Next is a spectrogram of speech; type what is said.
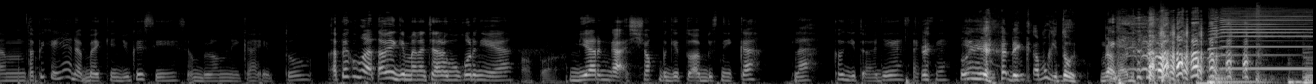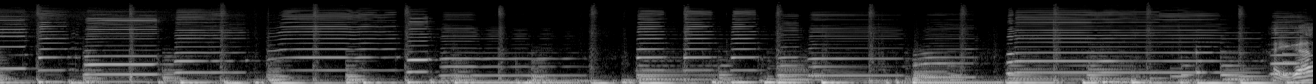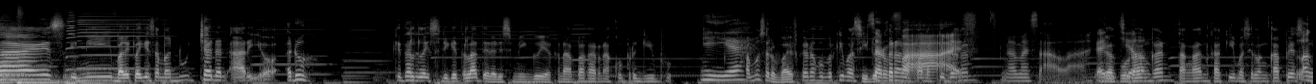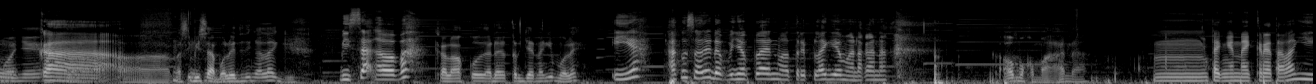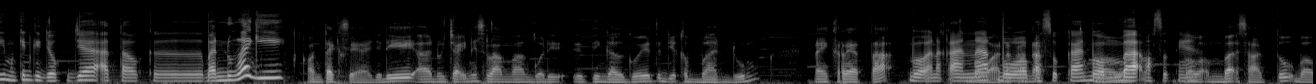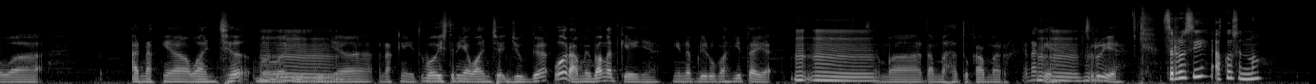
Em, tapi kayaknya ada baiknya juga sih sebelum nikah itu. Tapi aku nggak tahu ya gimana cara ngukurnya ya. Apa? Biar nggak shock begitu abis nikah. Lah, kok gitu aja ya seksnya? Oh iya, dek, kamu gitu? Enggak kan? Hai guys, ini balik lagi sama Nucha dan Aryo. Aduh, kita sedikit telat ya dari seminggu ya. Kenapa? Karena aku pergi bu. Iya. Kamu survive kan? Aku pergi masih hidup kan anak-anak juga kan? Survive, nggak masalah. Gak Ganjil. kurang kan? Tangan, kaki masih lengkap ya semuanya ya? Lengkap. Ah, masih bisa, boleh ditinggal lagi. Bisa nggak apa-apa? Kalau aku ada kerjaan lagi boleh? Iya, aku soalnya udah punya plan mau trip lagi sama anak-anak. Oh mau ke mana? Hmm, pengen naik kereta lagi, mungkin ke Jogja atau ke Bandung lagi. Konteks ya. Jadi uh, Nucha ini selama gue tinggal gue itu dia ke Bandung naik kereta Bawa anak-anak, Bawa bawa, pasukan, bawa, bawa- mbak maksudnya. bawa mbak satu bawa anaknya Wance bawa Mm-mm. ibunya anaknya itu bawa istrinya Wance juga wah rame banget kayaknya nginep di rumah kita ya Mm-mm. sama tambah satu kamar enak ya Mm-mm. seru ya Seru sih, aku seneng.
